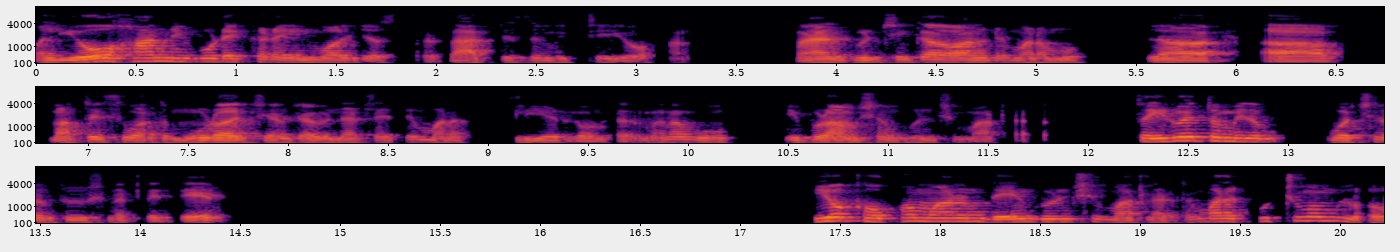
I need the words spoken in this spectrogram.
మళ్ళీ యోహాన్ని కూడా ఇక్కడ ఇన్వాల్వ్ చేస్తాడు. బాప్టిజం ఇచ్చే యోహాన్. ఆయన గురించి ఇంకా కావాలంటే మనము మతేసు వార్త మూడో అధ్యాయం చదివినట్లయితే మనకు క్లియర్గా ఉంటుంది. మనము ఇప్పుడు అంశం గురించి మాట్లాడతాం సో ఇరవై తొమ్మిది వచ్చిన చూసినట్లయితే ఈ యొక్క ఉపమానం దేని గురించి మాట్లాడితే మన కుటుంబంలో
